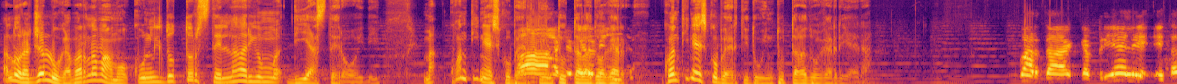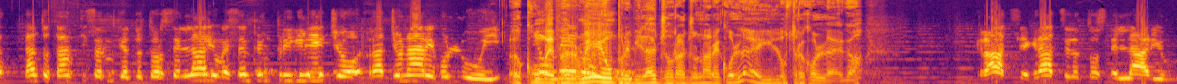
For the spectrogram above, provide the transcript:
Allora Gianluca, parlavamo con il dottor Stellarium di asteroidi, ma quanti ne hai scoperti, ah, in tutta la tua car- quanti ne hai scoperti tu in tutta la tua carriera? Guarda Gabriele e t- tanto tanti saluti al dottor Stellarium, è sempre un privilegio ragionare con lui. E come per me è un privilegio ragionare con lei, illustre collega. Grazie, grazie dottor Stellarium.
